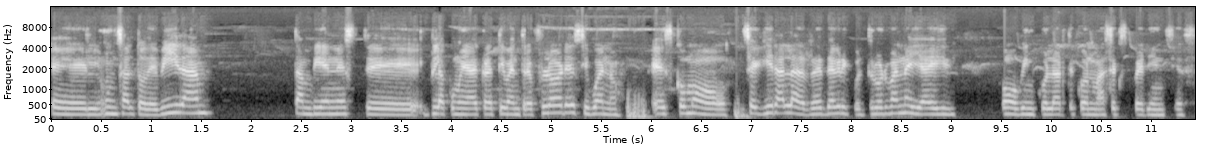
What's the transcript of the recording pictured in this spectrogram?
un salto de vida, también este, la comunidad creativa entre flores y bueno, es como seguir a la red de agricultura urbana y ahí como vincularte con más experiencias.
